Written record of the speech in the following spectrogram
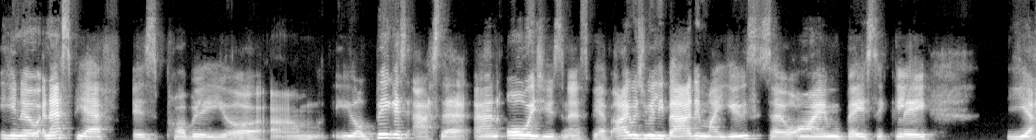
you know, an SPF is probably your um, your biggest asset, and always use an SPF. I was really bad in my youth, so I'm basically yeah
